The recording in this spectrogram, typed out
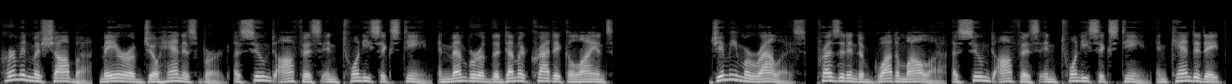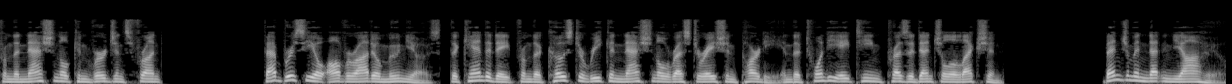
Herman Mashaba, Mayor of Johannesburg assumed office in 2016 and member of the Democratic Alliance Jimmy Morales, President of Guatemala assumed office in 2016 and candidate from the National Convergence Front. Fabricio Alvarado Muñoz, the candidate from the Costa Rican National Restoration Party in the 2018 presidential election. Benjamin Netanyahu,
